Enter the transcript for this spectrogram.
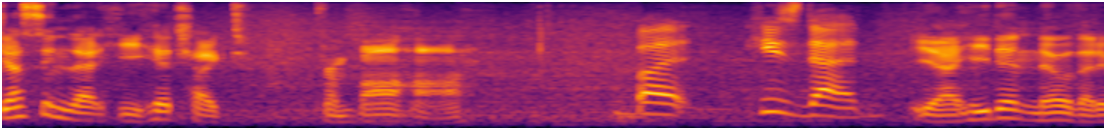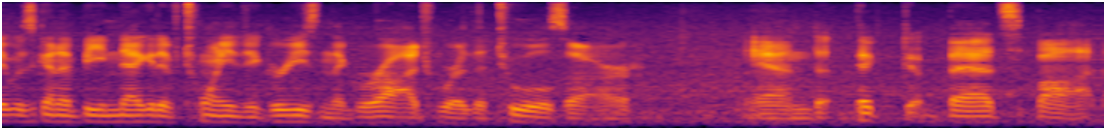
guessing that he hitchhiked from Baja. But he's dead. Yeah, he didn't know that it was going to be negative 20 degrees in the garage where the tools are and picked a bad spot.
